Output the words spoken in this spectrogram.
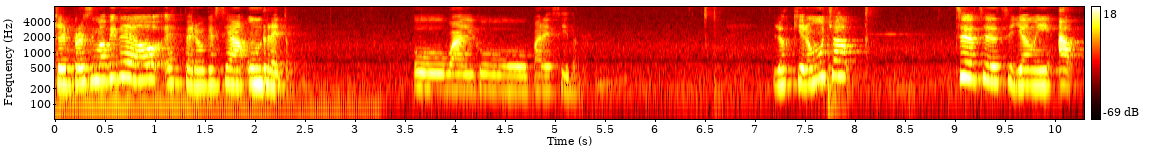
que el próximo video espero que sea un reto o algo parecido. Los quiero mucho. Yummy out.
